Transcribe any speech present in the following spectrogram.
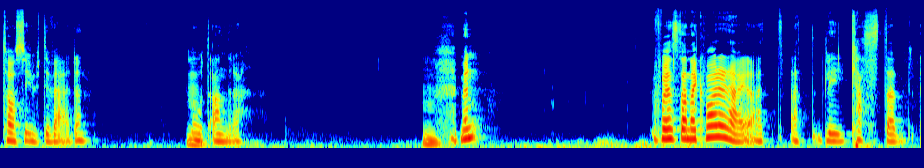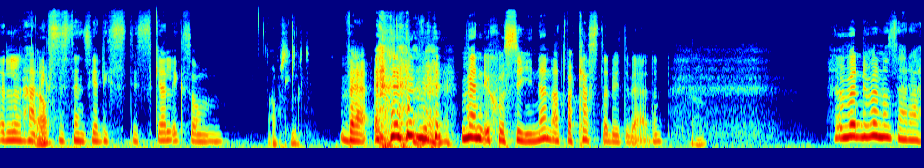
ta sig ut i världen Mm. mot andra. Mm. Men får jag stanna kvar i det här att, att bli kastad, eller den här Ja. existentialistiska liksom Absolut. människosynen, att vara kastad ut i världen. Men det var någon sån här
